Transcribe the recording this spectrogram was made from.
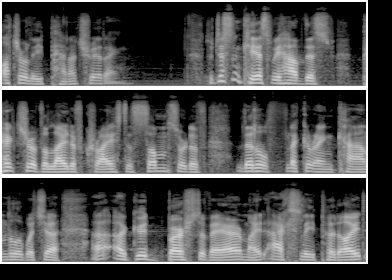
utterly penetrating. So, just in case we have this picture of the light of Christ as some sort of little flickering candle which a, a, good burst of air might actually put out,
